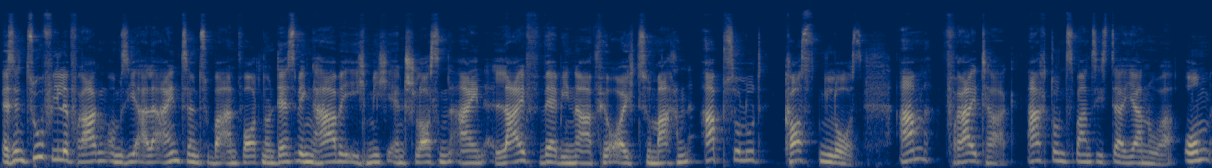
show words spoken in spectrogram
Es sind zu viele Fragen, um sie alle einzeln zu beantworten und deswegen habe ich mich entschlossen, ein Live-Webinar für euch zu machen, absolut kostenlos am Freitag, 28. Januar um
